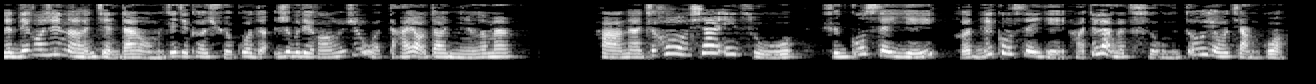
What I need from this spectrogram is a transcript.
那 déranger 呢？很简单，我们这节课学过的，je vous dérange，我打扰到您了吗？好，那之后下一组是 conseiller 和 déconseiller，好，这两个词我们都有讲过。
